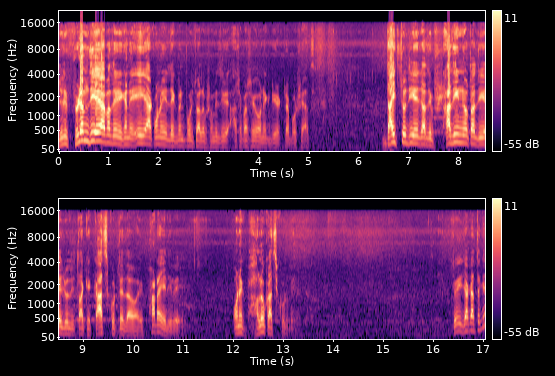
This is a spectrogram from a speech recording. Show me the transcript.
যদি ফ্রিডম দিয়ে আমাদের এখানে এই এখনই দেখবেন পরিচালক সমিতির আশেপাশেও অনেক ডিরেক্টর বসে আছে। দায়িত্ব দিয়ে যাদের স্বাধীনতা দিয়ে যদি তাকে কাজ করতে দেওয়া হয় ফাটাই দেবে। অনেক ভালো কাজ করবে। তো এই জায়গা থেকে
